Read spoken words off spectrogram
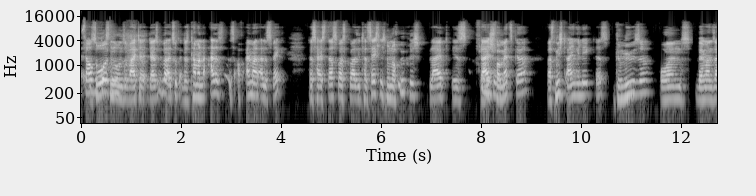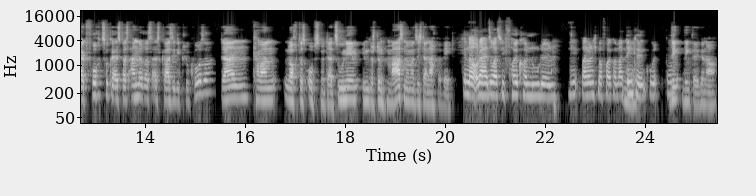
äh, Soßen und so weiter, da ist überall Zucker, das kann man alles, ist auf einmal alles weg. Das heißt, das, was quasi tatsächlich nur noch übrig bleibt, ist Fleisch Gemüse. vom Metzger, was nicht eingelegt ist, Gemüse und wenn man sagt, Fruchtzucker ist was anderes als quasi die Glucose, dann kann man noch das Obst mit dazu nehmen, in bestimmten Maßen, wenn man sich danach bewegt. Genau, oder halt sowas wie Vollkornnudeln. Nee, war noch nicht mal Vollkorn, war nee. Dinkel. Gell? Dinkel, genau.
